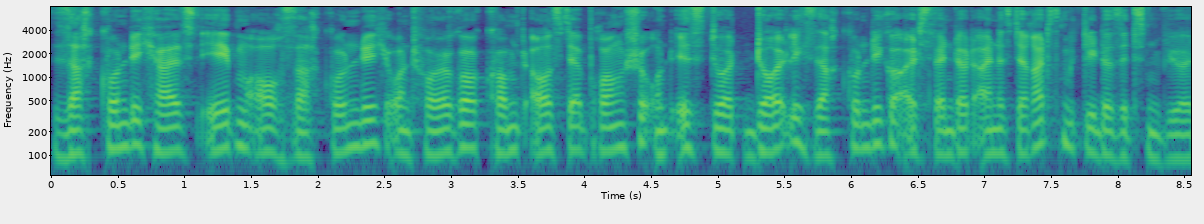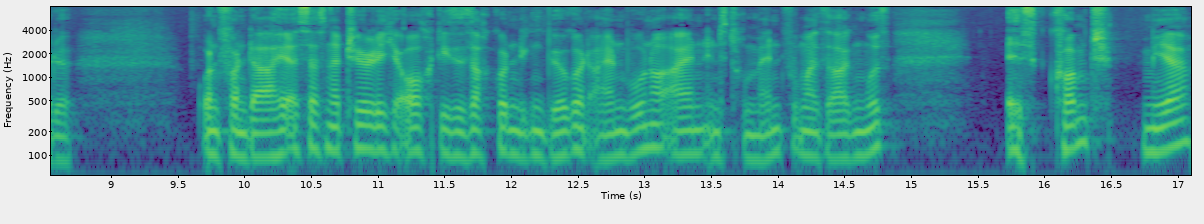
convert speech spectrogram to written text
Sachkundig heißt eben auch sachkundig und Holger kommt aus der Branche und ist dort deutlich sachkundiger, als wenn dort eines der Ratsmitglieder sitzen würde. Und von daher ist das natürlich auch diese sachkundigen Bürger und Einwohner ein Instrument, wo man sagen muss, es kommt mehr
